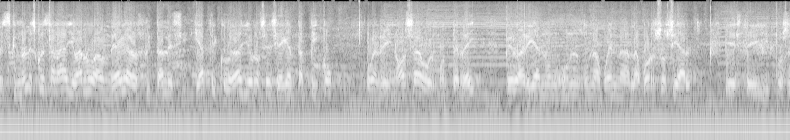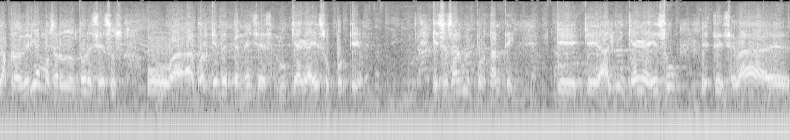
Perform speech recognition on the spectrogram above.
es que no les cuesta nada llevarlo a donde haga hospitales psiquiátricos, ¿verdad? Yo no sé si hay en Tampico o en Reynosa o en Monterrey, pero harían una buena labor social este, y pues aplaudiríamos a los doctores esos o a, cualquier dependencia de salud que haga eso porque eso es algo importante que, alguien que haga eso este, se va eh,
